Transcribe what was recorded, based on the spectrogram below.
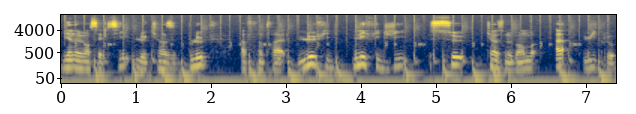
Bien avant celle-ci, le 15 bleu affrontera le les Fidji ce 15 novembre à huis clos.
